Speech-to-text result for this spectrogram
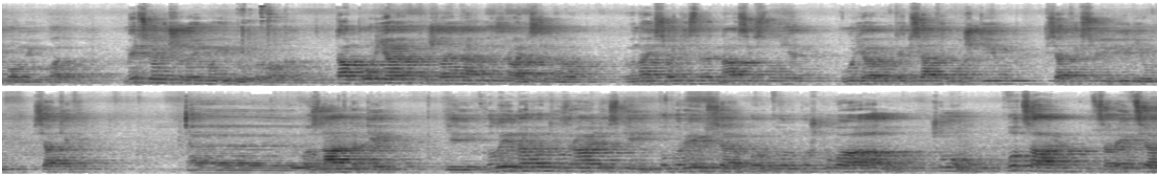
і повний упадок. Ми сьогодні шануємо і дух пророка. Та буря прийшла на ізраїльський народ. Вона і сьогодні серед нас існує. Буря тих всяких божків, всяких суєвірів, всяких ознак таких. І коли народ ізраїльський покорився бо- бо- божку Ваалу, чому? Бо цар і цариця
